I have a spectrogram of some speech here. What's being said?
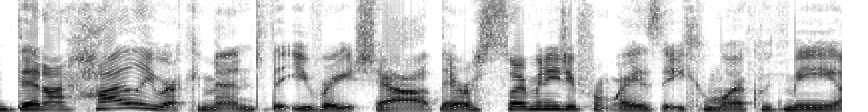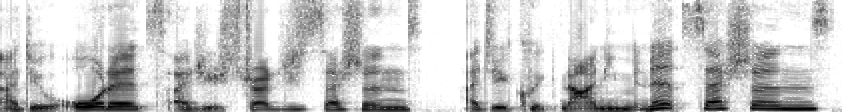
then I highly recommend that you reach out. There are so many different ways that you can work with me. I do audits, I do strategy sessions, I do quick 90 minute sessions.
